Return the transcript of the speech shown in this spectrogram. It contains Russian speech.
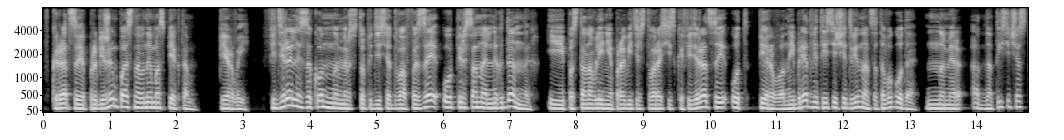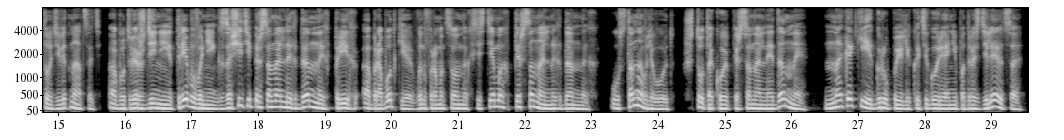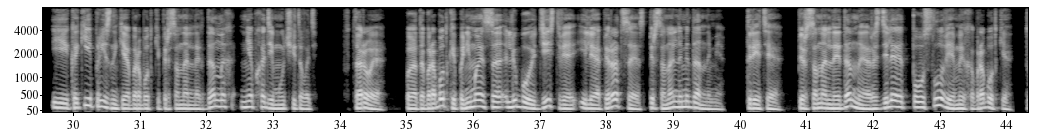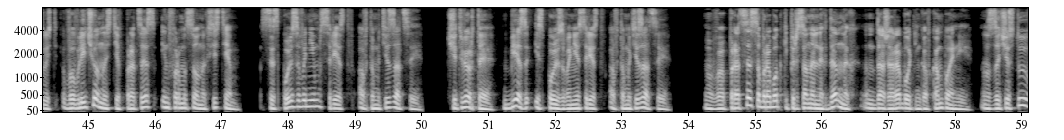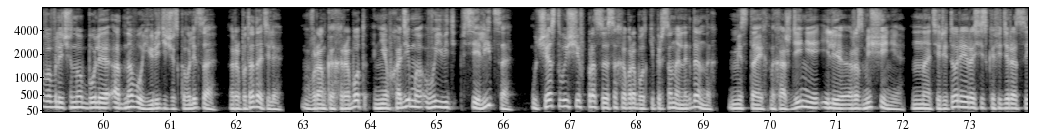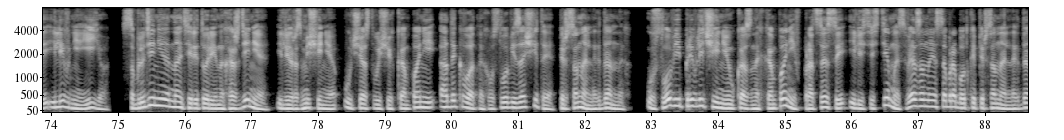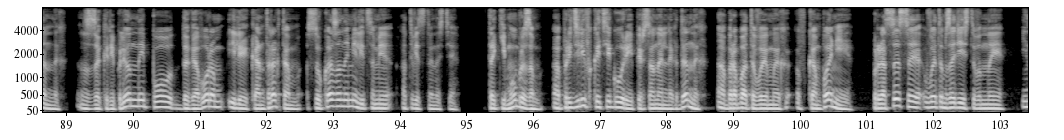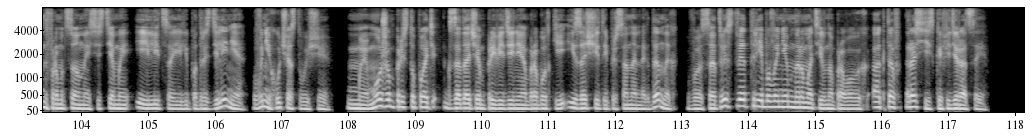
Вкратце пробежим по основным аспектам. Первый. Федеральный закон номер 152 ФЗ о персональных данных и постановление правительства Российской Федерации от 1 ноября 2012 года номер 1119 об утверждении требований к защите персональных данных при их обработке в информационных системах персональных данных устанавливают, что такое персональные данные, на какие группы или категории они подразделяются и какие признаки обработки персональных данных необходимо учитывать. Второе. Под обработкой понимается любое действие или операция с персональными данными. Третье. Персональные данные разделяют по условиям их обработки, то есть вовлеченности в процесс информационных систем, с использованием средств автоматизации. Четвертое. Без использования средств автоматизации. В процесс обработки персональных данных, даже работников компании, зачастую вовлечено более одного юридического лица – работодателя. В рамках работ необходимо выявить все лица, участвующие в процессах обработки персональных данных, места их нахождения или размещения на территории Российской Федерации или вне ее, соблюдение на территории нахождения или размещения участвующих компаний адекватных условий защиты персональных данных, Условий привлечения указанных компаний в процессы или системы, связанные с обработкой персональных данных, закрепленный по договорам или контрактам с указанными лицами ответственности. Таким образом, определив категории персональных данных, обрабатываемых в компании, процессы в этом задействованные, информационные системы и лица или подразделения, в них участвующие, мы можем приступать к задачам приведения обработки и защиты персональных данных в соответствии требованиям нормативно-правовых актов Российской Федерации.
